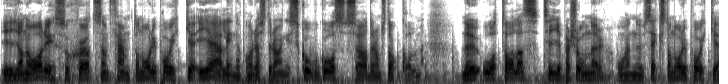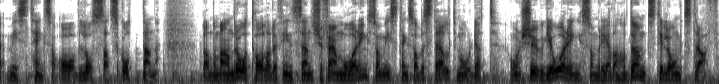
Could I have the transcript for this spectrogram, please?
I januari så sköts en 15-årig pojke ihjäl inne på en restaurang i Skogås söder om Stockholm. Nu åtalas 10 personer och en nu 16-årig pojke misstänks ha avlossat skotten. Bland de andra åtalade finns en 25-åring som misstänks ha beställt mordet och en 20-åring som redan har dömts till långt straff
